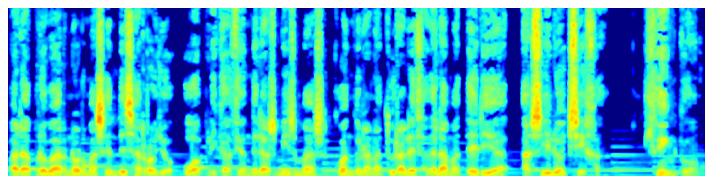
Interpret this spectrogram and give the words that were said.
para aprobar normas en desarrollo o aplicación de las mismas cuando la naturaleza de la materia así lo exija. 5.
